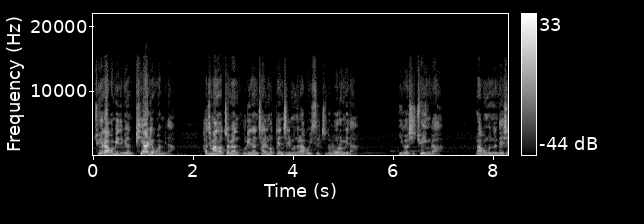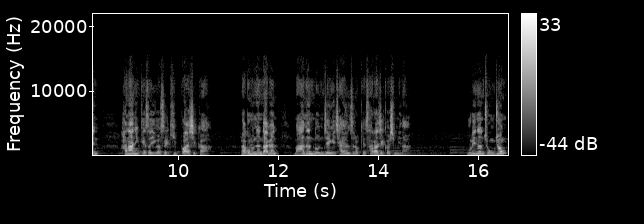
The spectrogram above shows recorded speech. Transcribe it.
죄라고 믿으면 피하려고 합니다. 하지만 어쩌면 우리는 잘못된 질문을 하고 있을지도 모릅니다. 이것이 죄인가? 라고 묻는 대신 하나님께서 이것을 기뻐하실까? 라고 묻는다면 많은 논쟁이 자연스럽게 사라질 것입니다. 우리는 종종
